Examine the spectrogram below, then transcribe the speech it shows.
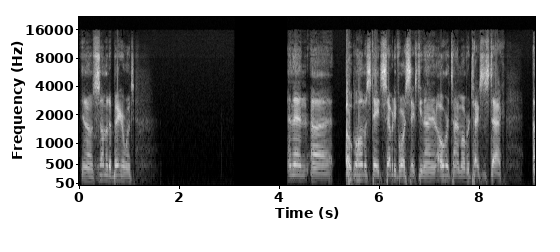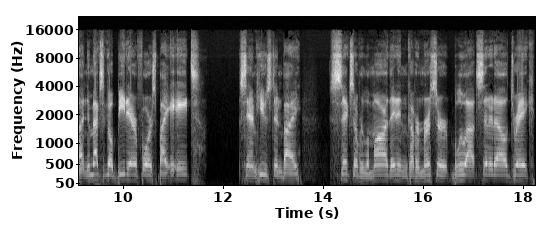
you know, some of the bigger ones. And then uh, Oklahoma State 74 69 in overtime over Texas Tech. Uh, New Mexico beat Air Force by eight. Sam Houston by six over Lamar. They didn't cover Mercer. Blew out Citadel. Drake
